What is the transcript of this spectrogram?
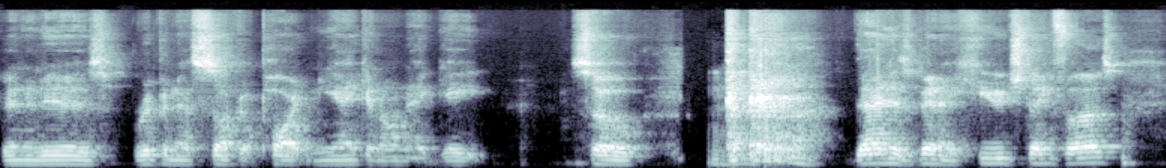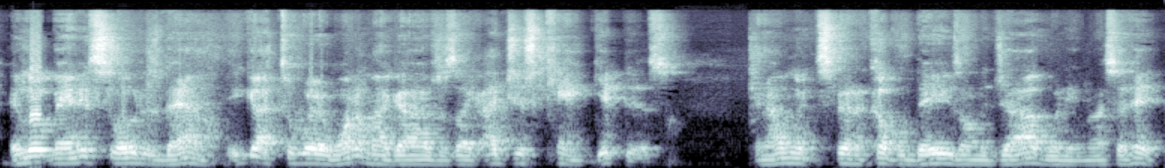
than it is ripping that sucker apart and yanking on that gate. So Mhm. that has been a huge thing for us. And look, man, it slowed us down. It got to where one of my guys was like, I just can't get this. And I went and spent a couple days on the job with him. And I said, Hey,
